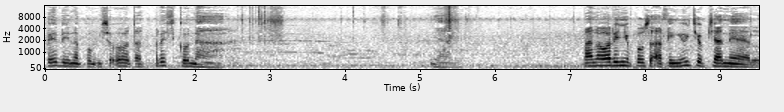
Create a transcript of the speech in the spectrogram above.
Pwede na pong isuot at presko na. Yan. Panoorin niyo po sa aking YouTube channel.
